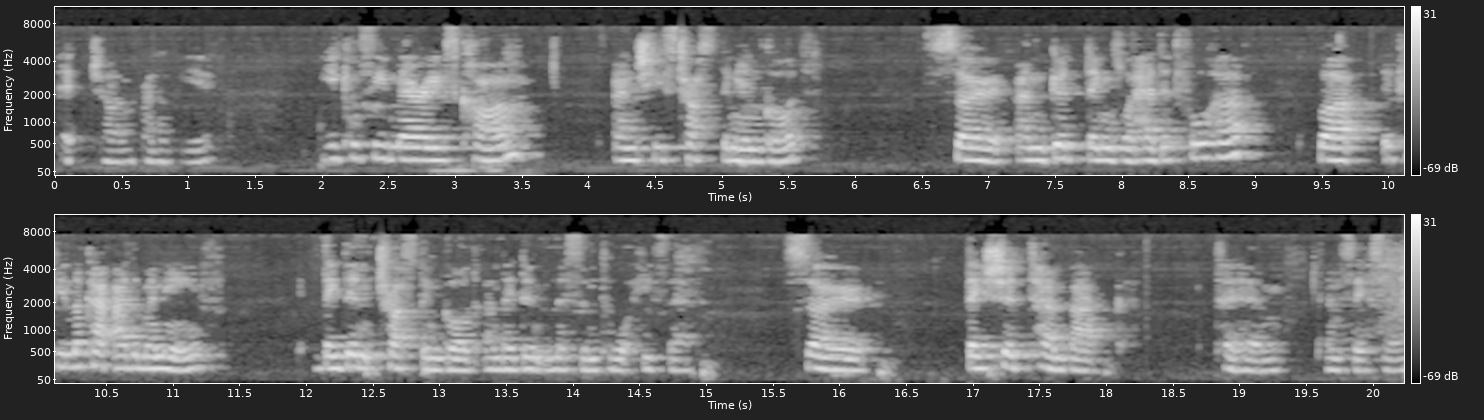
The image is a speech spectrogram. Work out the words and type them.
picture in front of you, you can see Mary is calm and she's trusting in God. So, and good things were headed for her. But if you look at Adam and Eve, they didn't trust in God and they didn't listen to what he said. So they should turn back to him and say sorry.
